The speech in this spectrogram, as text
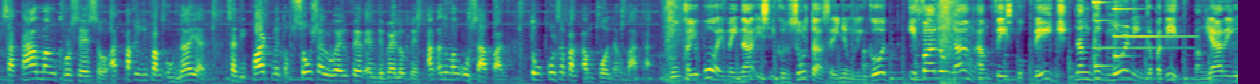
sa tamang proseso at pakikipag-ugnayan sa Department of Social Welfare and Development ang anumang usapan tungkol sa pag-ampon ng bata. Kung kayo po ay may nais ikonsulta sa inyong lingkod, i-follow lang ang Facebook page ng Good Morning Kapatid. Mangyaring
